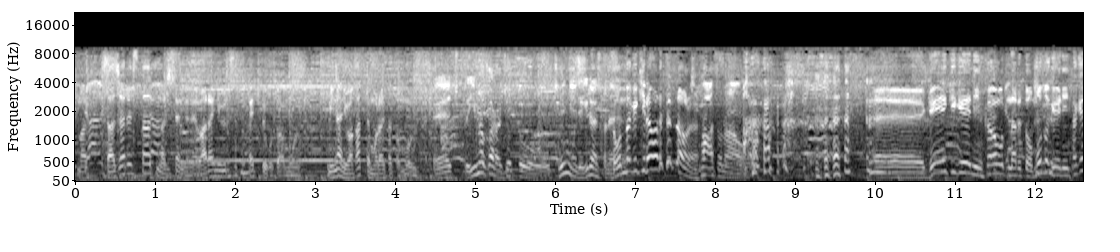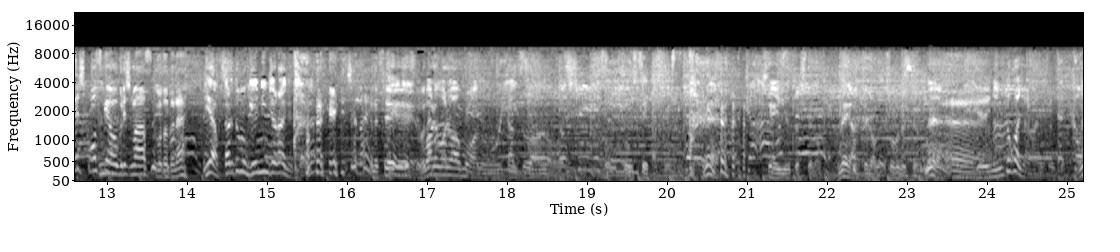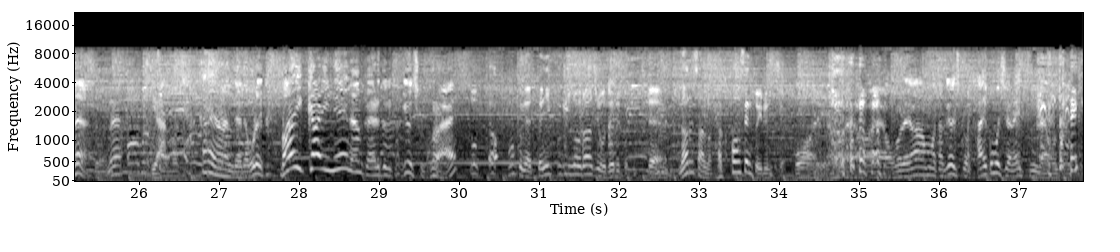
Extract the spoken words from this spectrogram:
まあダジャレスタートな時点でね笑いにうるさくないってことはもうみんなに分かってもらえたと思うんでえー、ちょっと今からちょっとチェンジできないですかね。どんだけ嫌われてんだ俺。パートナーを えー現役芸人川本なると元芸人竹内康介がお送りしますということでね。いや二人とも芸人じゃないですからね。芸人じゃないよね声優ですよね。我々はもうあのちゃんとあのそういう生活をしてね。声優としてもねやってるわけでそうですよね。芸人とかじゃないですよね。いやもう高いなんだよね。俺毎回ねなんかやるとき竹内君来ない？そう。あ僕ねテニプリのラジオ出る時ってなるさんが100%いるんですよ。おいおいおい俺はもう竹内君は太鼓持ちじゃないっつうんだよ本当に。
